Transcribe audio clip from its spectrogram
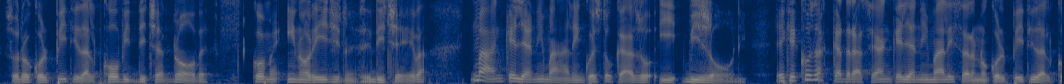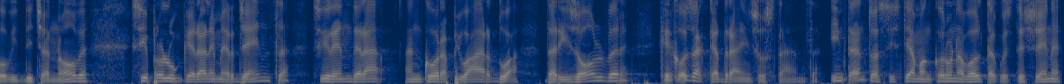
sono colpiti dal Covid-19, come in origine si diceva, ma anche gli animali, in questo caso i visoni. E che cosa accadrà se anche gli animali saranno colpiti dal Covid-19? Si prolungherà l'emergenza? Si renderà ancora più ardua da risolvere? Che cosa accadrà in sostanza? Intanto assistiamo ancora una volta a queste scene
